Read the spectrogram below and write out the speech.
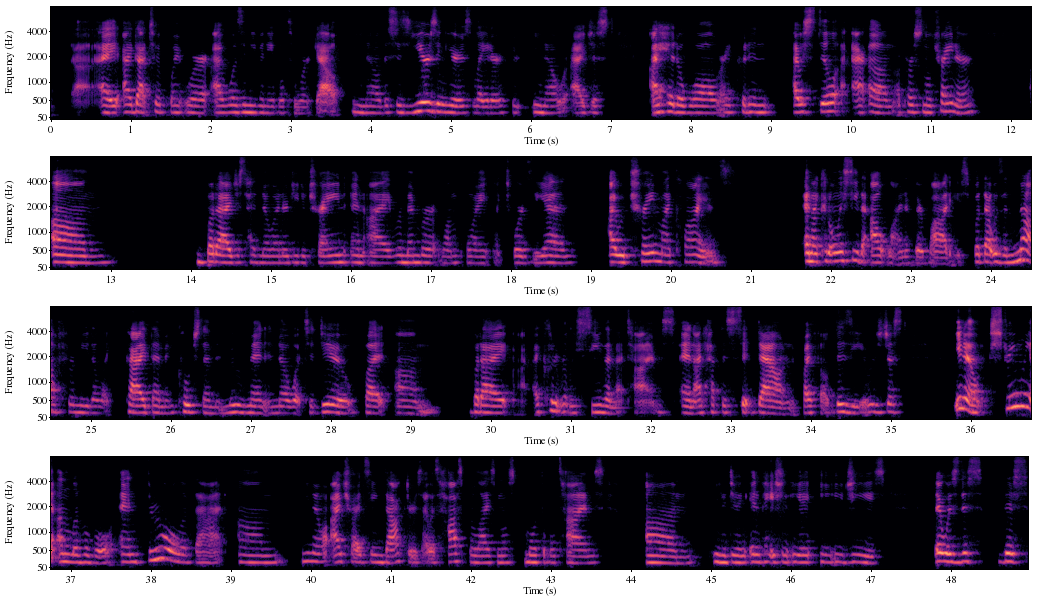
I, I got to a point where I wasn't even able to work out. You know, this is years and years later, you know, where I just, I hit a wall where I couldn't, I was still um, a personal trainer. Um, but I just had no energy to train. And I remember at one point, like towards the end, I would train my clients and I could only see the outline of their bodies, but that was enough for me to like guide them and coach them in movement and know what to do. But um, but I I couldn't really see them at times, and I'd have to sit down if I felt dizzy. It was just, you know, extremely unlivable. And through all of that, um, you know, I tried seeing doctors. I was hospitalized most multiple times. Um, you know, doing inpatient EEGs. There was this this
